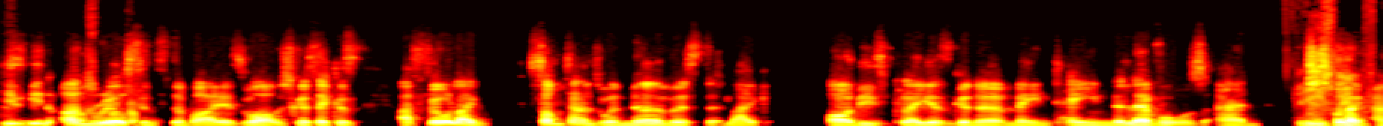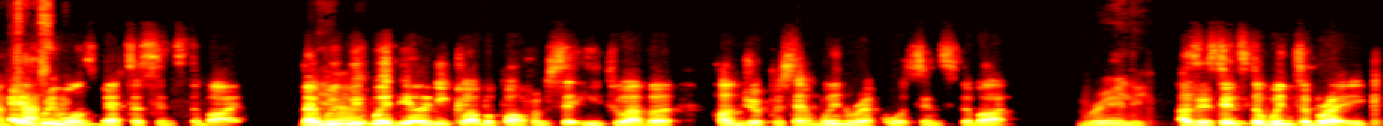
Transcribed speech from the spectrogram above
he's been unreal since Dubai as well. I was just gonna say because I feel like sometimes we're nervous that like are these players gonna maintain the levels, and it He's just feels like fantastic. everyone's better since Dubai. Like we, Yeah. we we're the only club apart from City to have a hundred percent win record since Dubai. Really? As in since the winter break,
